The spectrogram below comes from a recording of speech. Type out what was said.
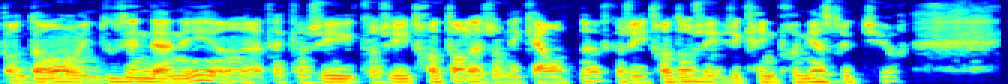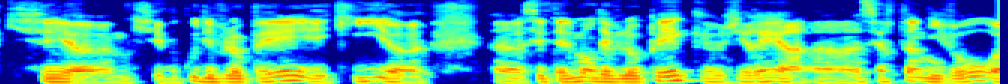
pendant une douzaine d'années. Hein. Quand j'ai eu 30 ans, là j'en ai 49. Quand j'ai eu 30 ans, j'ai créé une première structure qui s'est euh, qui s'est beaucoup développée et qui euh, euh, s'est tellement développée que j'irai à, à, un certain niveau,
